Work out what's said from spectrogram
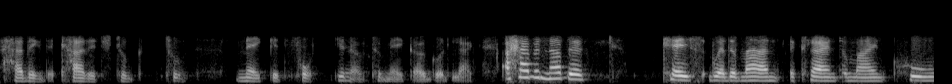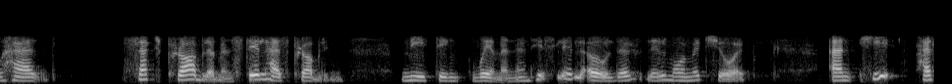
having the courage to to make it for you know to make our good luck. I have another case with a man, a client of mine, who had such problem and still has problem meeting women, and he's a little older, a little more mature, and he has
